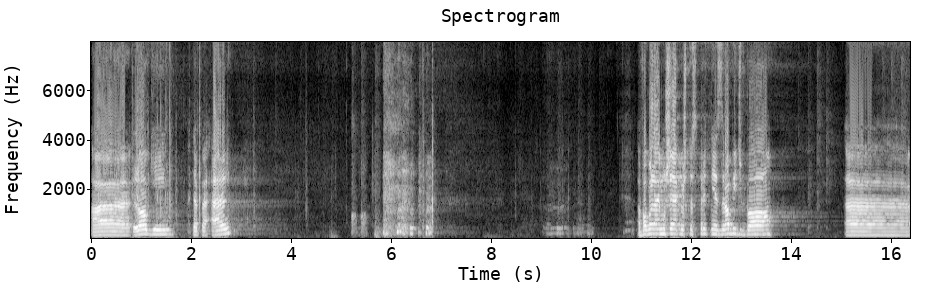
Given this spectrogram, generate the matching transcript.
Eee, login TPL. A w ogóle muszę jakoś to sprytnie zrobić, bo. Eee,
